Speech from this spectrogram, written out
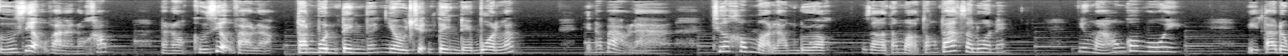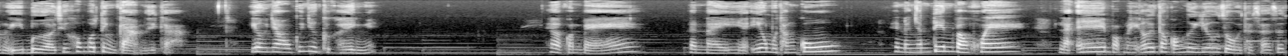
cứ rượu vào là nó khóc. Mà nó cứ rượu vào là toàn buồn tình thôi, nhiều chuyện tình để buồn lắm. Thế nó bảo là, trước không mở lòng được, giờ tao mở toang toác ra luôn đấy. Nhưng mà không có vui, vì tao đồng ý bừa chứ không có tình cảm gì cả. Yêu nhau cứ như cực hình ấy. Thế là con bé lần này yêu một thằng cu thì nó nhắn tin vào khoe. Là, ê, bọn mày ơi, tao có người yêu rồi. Thật ra rất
